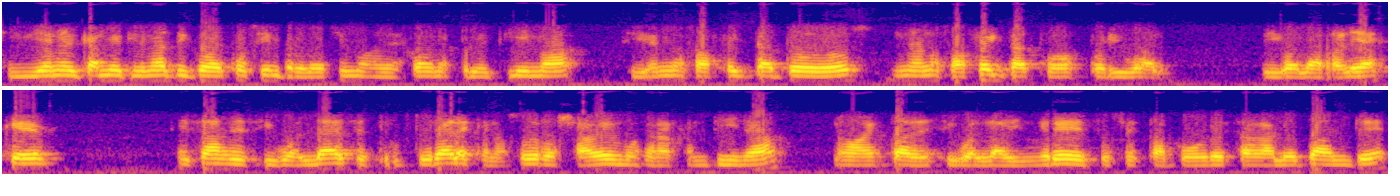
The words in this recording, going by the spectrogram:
si bien el cambio climático, esto siempre lo decimos de jóvenes por el clima, si bien nos afecta a todos, no nos afecta a todos por igual. Digo, la realidad es que esas desigualdades estructurales que nosotros ya vemos en Argentina, no esta desigualdad de ingresos, esta pobreza galopante,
